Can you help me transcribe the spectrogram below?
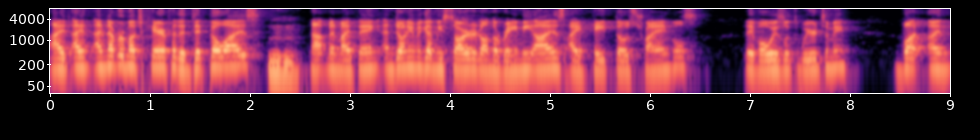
I I, I never much care for the Ditko eyes Mm-hmm. not been my thing. And don't even get me started on the Raimi eyes. I hate those triangles. They've always looked weird to me. But in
